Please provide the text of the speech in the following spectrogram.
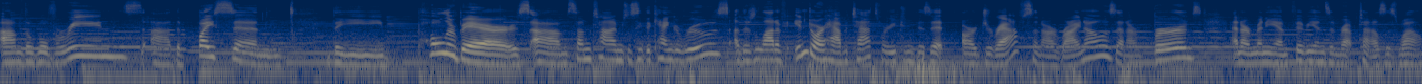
Um, the wolverines, uh, the bison, the polar bears, um, sometimes you'll see the kangaroos. Uh, there's a lot of indoor habitats where you can visit our giraffes and our rhinos and our birds and our many amphibians and reptiles as well.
